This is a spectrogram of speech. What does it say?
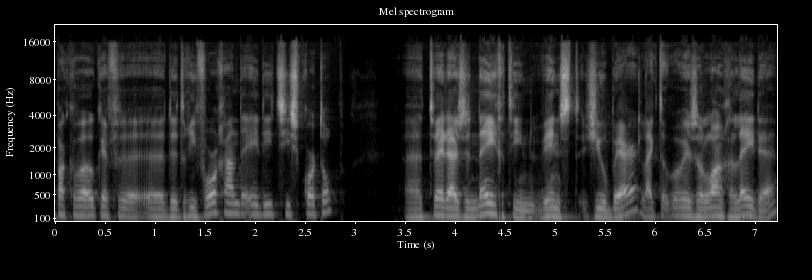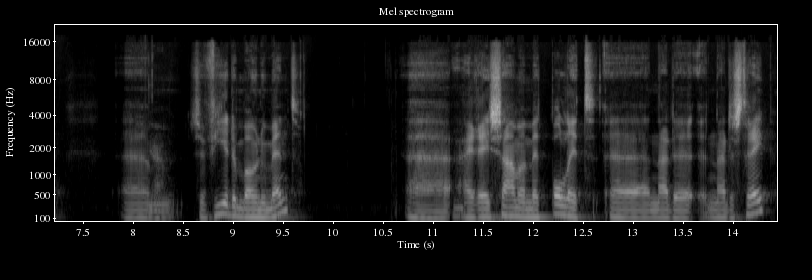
Pakken we ook even de drie voorgaande edities kort op. Eh, 2019 winst Gilbert, lijkt ook alweer zo lang geleden hè. Ehm, Ja. Zijn vierde monument. Eh, Hij race samen met Pollitt eh, naar, de, naar de streep.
